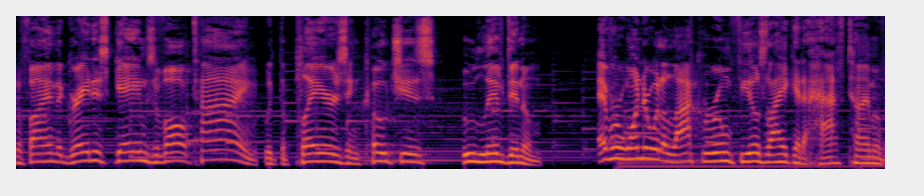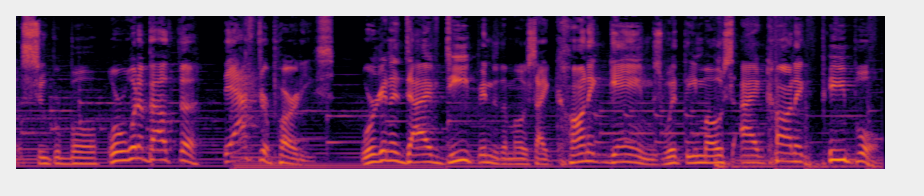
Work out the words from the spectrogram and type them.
to find the greatest games of all time with the players and coaches who lived in them. Ever wonder what a locker room feels like at a halftime of a Super Bowl? Or what about the, the after parties? We're going to dive deep into the most iconic games with the most iconic people.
